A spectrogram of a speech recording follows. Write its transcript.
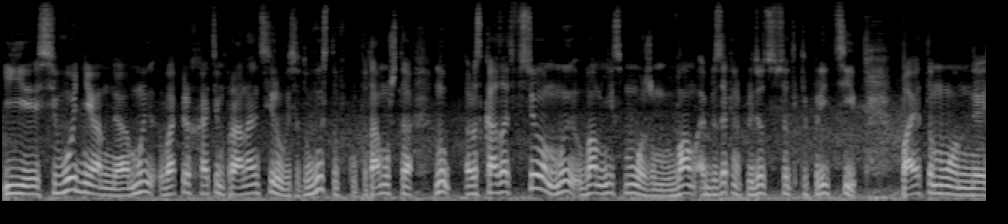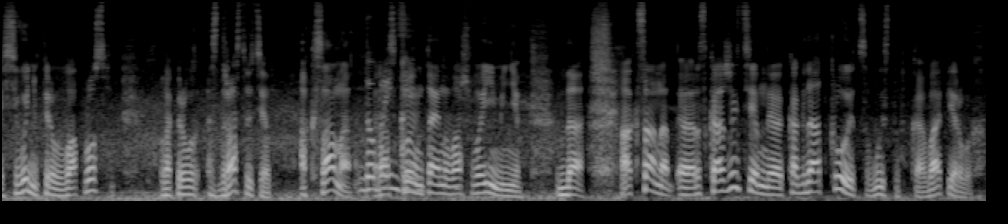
И сегодня мы, во-первых, хотим проанонсировать эту выставку, потому что, ну, рассказать все мы вам не сможем, вам обязательно придется все-таки прийти. Поэтому сегодня первый вопрос. Во-первых, здравствуйте, Оксана. Добрый Раскроем день. тайну вашего имени. Да. Оксана, расскажите, когда откроется выставка, во-первых?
